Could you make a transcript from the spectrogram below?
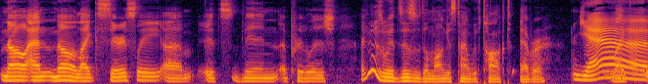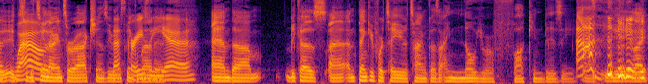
no, and no, like seriously, um, it's been a privilege. I think this, is the longest time we've talked ever. Yeah. like it's wow. between our interactions. That's think about crazy. Yeah. and um because uh, and thank you for taking your time because I know you're fucking busy. Like, you, like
